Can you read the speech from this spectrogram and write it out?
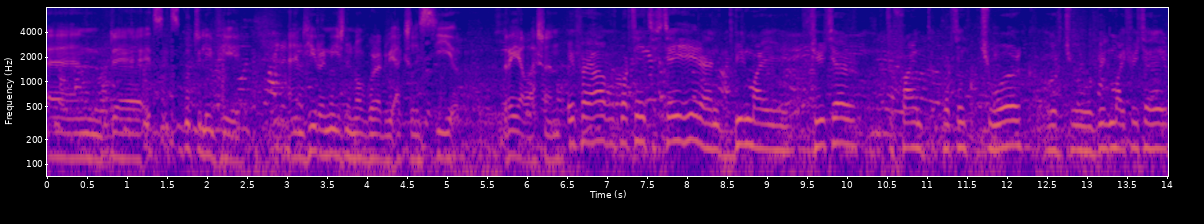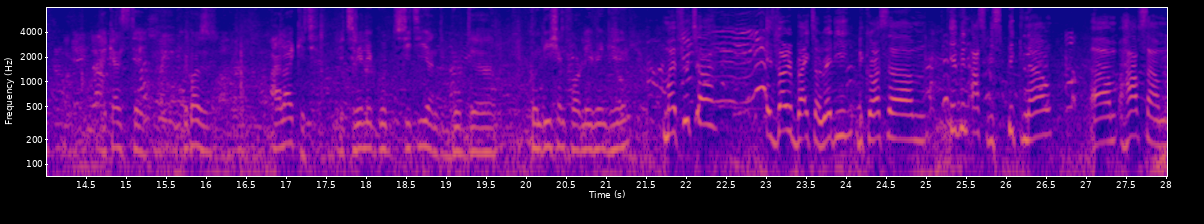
and uh, it's it's good to live here. And here in Nizhny Novgorod we actually see real Russian. If I have opportunity to stay here and build my future, to find opportunity to work or to build my future I can stay because I like it. It's really good city and good uh, condition for living here. My future is very bright already because um, even as we speak now, um, I have some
